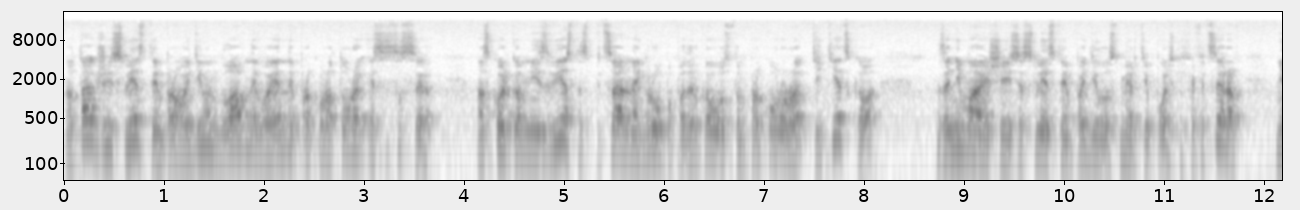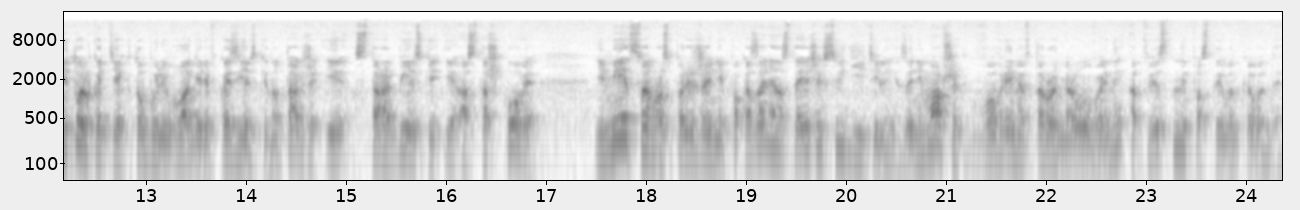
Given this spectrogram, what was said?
но также и следствием, проводимым Главной военной прокуратурой СССР. Насколько мне известно, специальная группа под руководством прокурора Титецкого, занимающаяся следствием по делу смерти польских офицеров, не только тех, кто были в лагере в Козельске, но также и Старобельске и Осташкове, имеет в своем распоряжении показания настоящих свидетелей, занимавших во время Второй мировой войны ответственные посты в НКВД.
